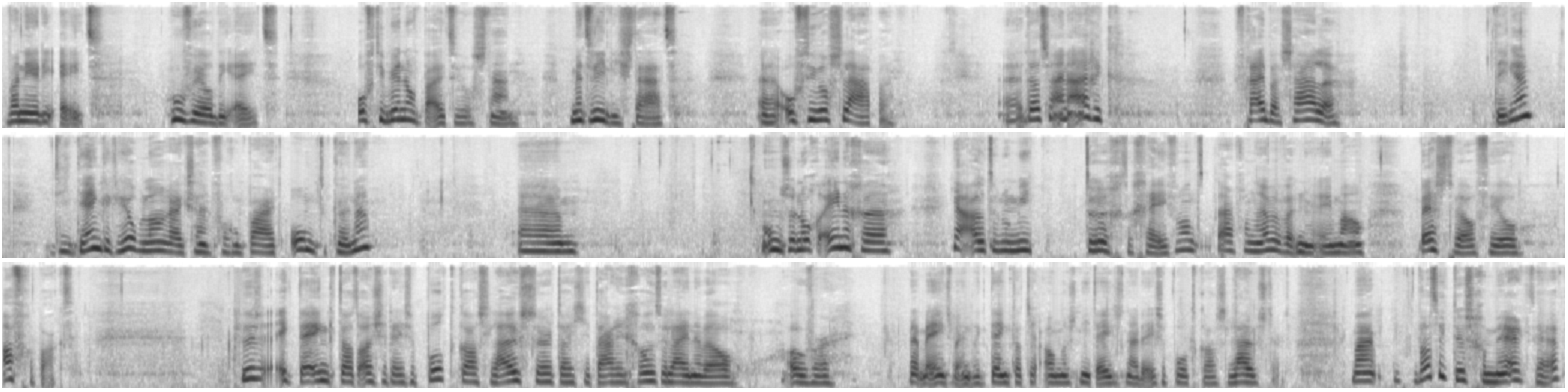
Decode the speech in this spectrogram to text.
wanneer hij eet, hoeveel hij eet, of hij binnen of buiten wil staan, met wie hij staat, uh, of hij wil slapen. Uh, dat zijn eigenlijk vrij basale dingen die denk ik heel belangrijk zijn voor een paard om te kunnen. Um, om ze nog enige ja, autonomie terug te geven. Want daarvan hebben we nu eenmaal best wel veel afgepakt. Dus ik denk dat als je deze podcast luistert, dat je het daar in grote lijnen wel over met me eens bent. Ik denk dat je anders niet eens naar deze podcast luistert. Maar wat ik dus gemerkt heb,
